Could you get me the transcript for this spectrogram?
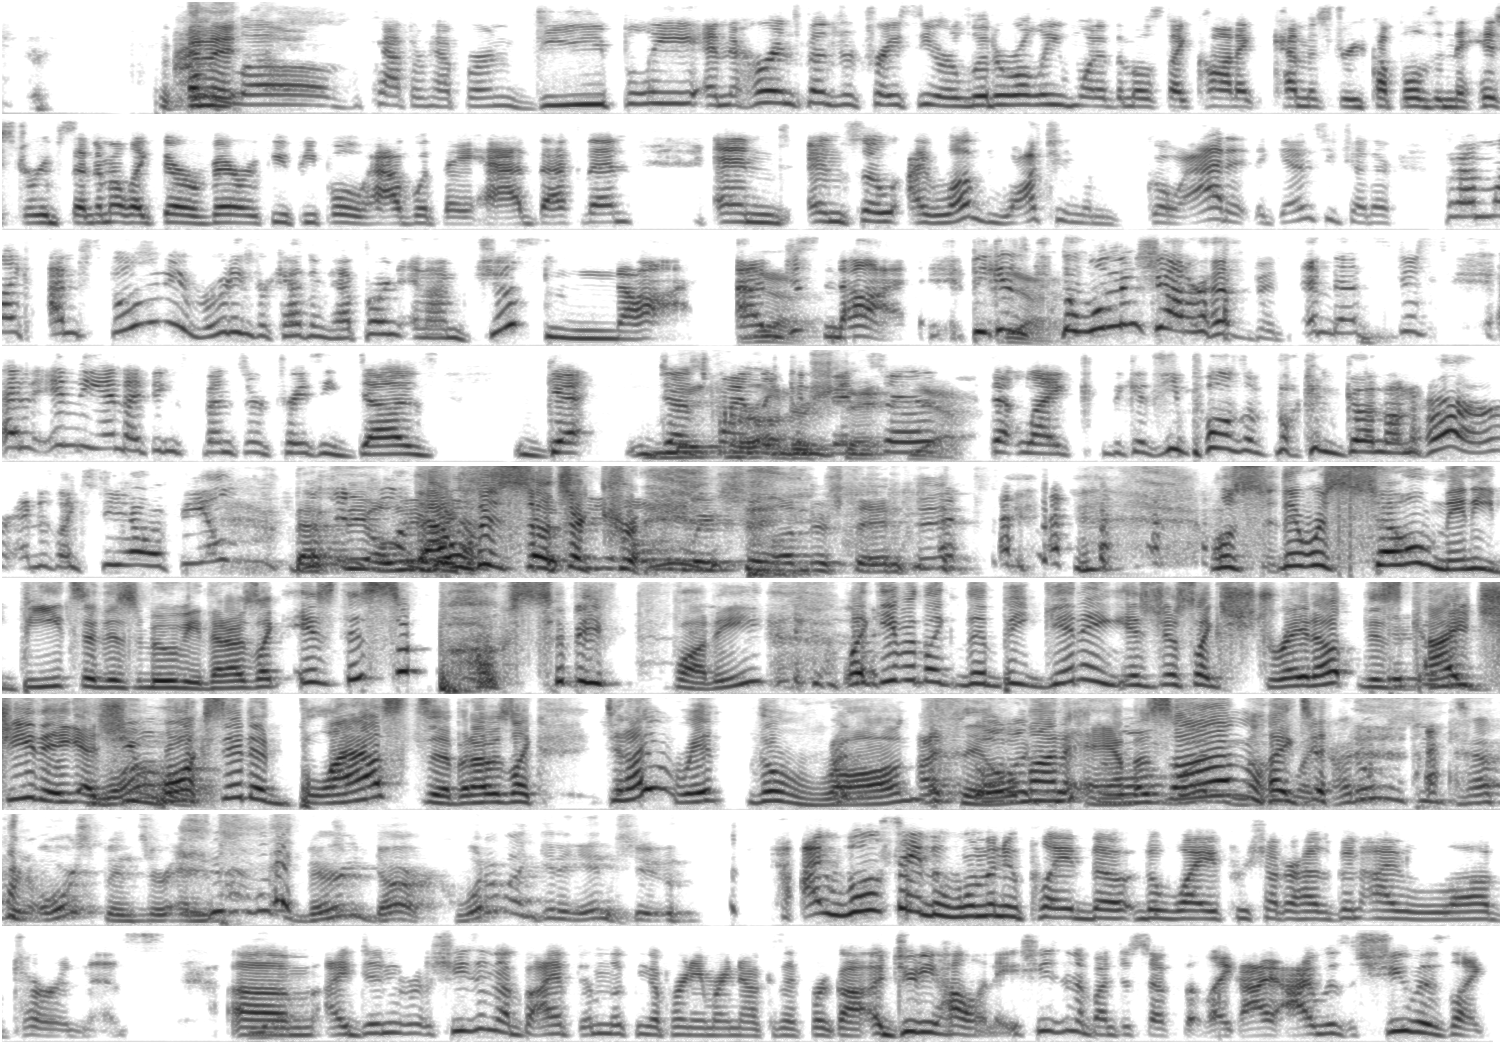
And I it- love Katharine Hepburn deeply, and her and Spencer Tracy are literally one of the most iconic chemistry couples in the history of cinema. Like there are very few people who have what they had back then, and and so I loved watching them go at it against each other. But I'm like, I'm supposed to be rooting for Katharine Hepburn, and I'm just not. I'm Yeah. just not because Yeah. the woman shot her husband, and that's just. And in the end, I think Spencer Tracy does get does Make finally understand- convince her yeah. that like because he pulls a fucking gun on her and is like, see how it feels. That's the only That way, was such a that's cr- way she'll understand it. well s- there were so many beats in this movie that i was like is this supposed to be funny like even like the beginning is just like straight up this guy cheating and she walks in and blasts him and i was like did i rent the wrong I thought film on pushed the wrong amazon button. I was like, like, I don't see Katharine or Spencer, and this looks very dark. What am I getting into? I will say the woman who played the the wife who shot her husband, I loved her in this. Um, I didn't. She's in a. I have, I'm looking up her name right now because I forgot. Uh, Judy Holliday. She's in a bunch of stuff, but like I, I was. She was like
